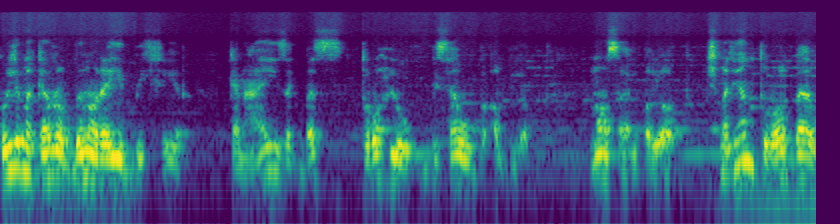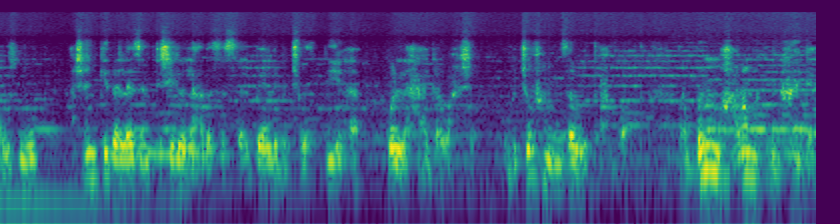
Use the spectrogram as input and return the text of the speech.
كل ما كان ربنا رايد بيك خير كان عايزك بس تروح له بثوب أبيض. ناصع البياض. مش مليان تراب بقى وذنوب؟ عشان كده لازم تشيل العدسة السلبية اللي بتشوف بيها كل حاجة وحشة وبتشوفها من زاوية إحباط ربنا ما حرمك من حاجة.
